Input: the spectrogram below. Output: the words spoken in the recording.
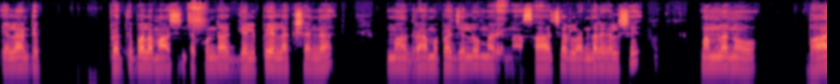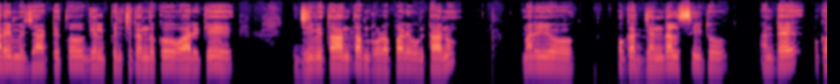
ఎలాంటి ప్రతిఫలం ఆశించకుండా గెలిపే లక్ష్యంగా మా గ్రామ ప్రజలు మరి నా సహచరులు అందరూ కలిసి మమ్మలను భారీ మెజార్టీతో గెలిపించినందుకు వారికి జీవితాంతం రుణపడి ఉంటాను. మరియు ఒక జనరల్ సీటు అంటే ఒక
